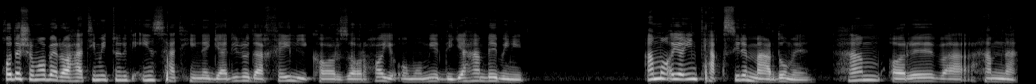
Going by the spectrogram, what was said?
خود شما به راحتی می‌تونید این سطحی نگری رو در خیلی کارزارهای عمومی دیگه هم ببینید. اما آیا این تقصیر مردمه؟ هم آره و هم نه.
